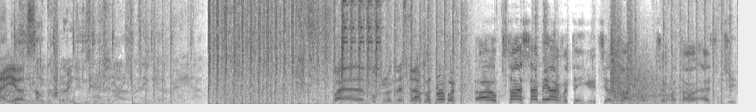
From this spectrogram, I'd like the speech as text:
Ne, jaz sem premečen. Kaj je, puknil 200 Ja, evrov. pa dobro, a, obstaja sam AR v tej igrici, ali pa? Oziroma ta SMG.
